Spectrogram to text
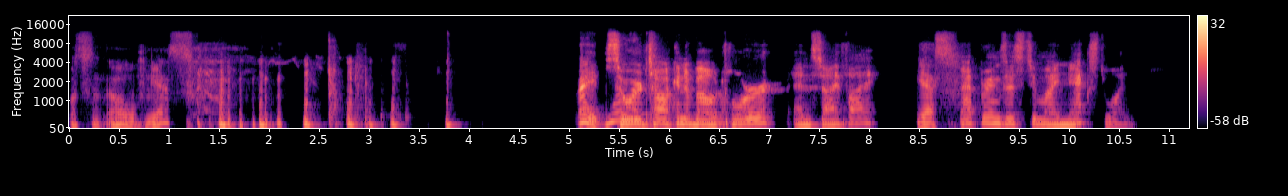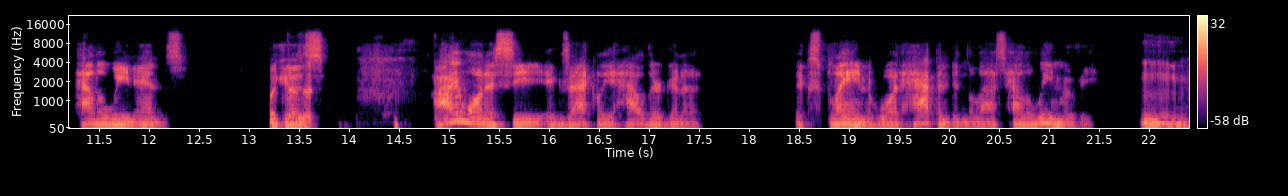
What's the- oh yes Right. So we're talking about horror and sci-fi. yes That brings us to my next one. Halloween ends. But? Because I want to see exactly how they're going to explain what happened in the last Halloween movie. Mm,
